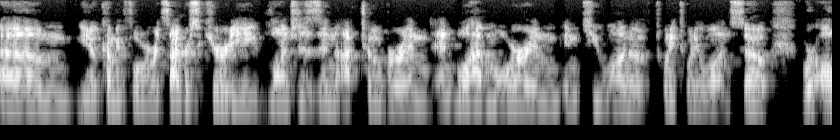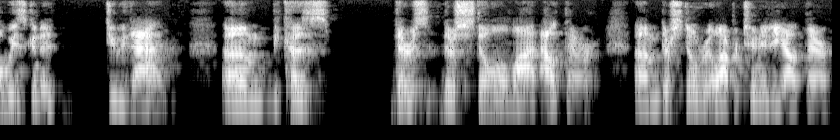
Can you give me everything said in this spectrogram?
Um, you know, coming forward, cybersecurity launches in October, and and we'll have more in in Q1 of 2021. So we're always going to do that um, because there's there's still a lot out there. Um, there's still real opportunity out there.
